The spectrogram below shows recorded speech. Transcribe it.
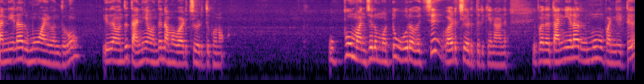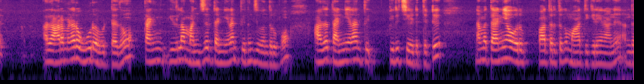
தண்ணியெல்லாம் ரிமூவ் ஆகி வந்துடும் இதை வந்து தண்ணியை வந்து நம்ம வடித்து எடுத்துக்கணும். உப்பும் மஞ்சளும் மட்டும் ஊற வச்சு வடித்து எடுத்துருக்கேன் நான். இப்போ அந்த தண்ணியெல்லாம் ரிமூவ் பண்ணிவிட்டு அது அரை மணி நேரம் ஊற விட்டதும் தண் இதெல்லாம் மஞ்சள் தண்ணியெல்லாம் திரிஞ்சு வந்திருக்கும். அதை தண்ணியெல்லாம் தி பிரித்து எடுத்துட்டு நம்ம தனியாக ஒரு பாத்திரத்துக்கு மாற்றிக்கிறேன் நான். அந்த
